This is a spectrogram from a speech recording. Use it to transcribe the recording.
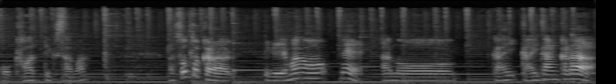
こう変わっていく様。外から、山のね、あのー、外外観から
